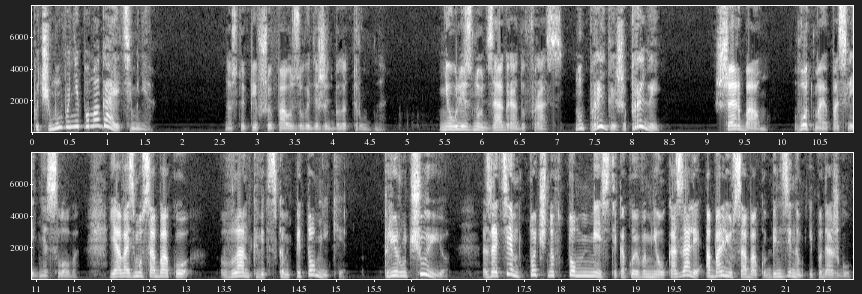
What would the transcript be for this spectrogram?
Почему вы не помогаете мне?» Наступившую паузу выдержать было трудно. Не улизнуть за ограду фраз. «Ну, прыгай же, прыгай!» «Шербаум, вот мое последнее слово. Я возьму собаку в ланквитском питомнике, приручу ее, затем точно в том месте, какое вы мне указали, оболью собаку бензином и подожгу.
